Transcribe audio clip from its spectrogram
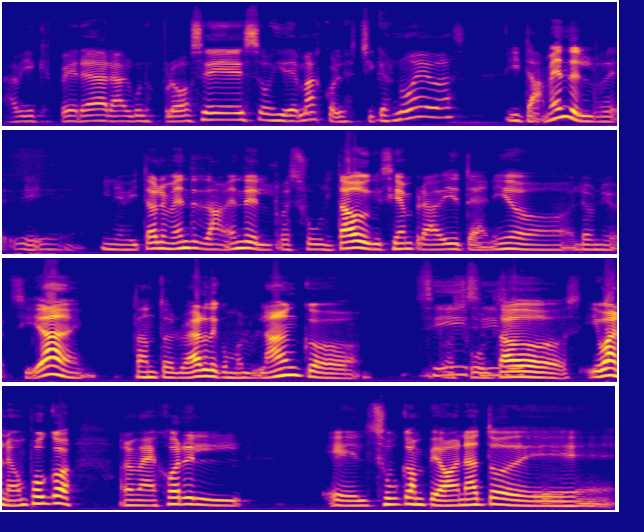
había que esperar algunos procesos y demás con las chicas nuevas. Y también del, re- eh, inevitablemente también del resultado que siempre había tenido la universidad, tanto el verde como el blanco, Sí, sí, sí. resultados. Y bueno, un poco, a lo mejor el, el subcampeonato de,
